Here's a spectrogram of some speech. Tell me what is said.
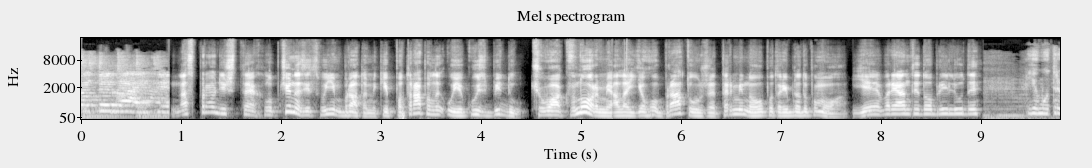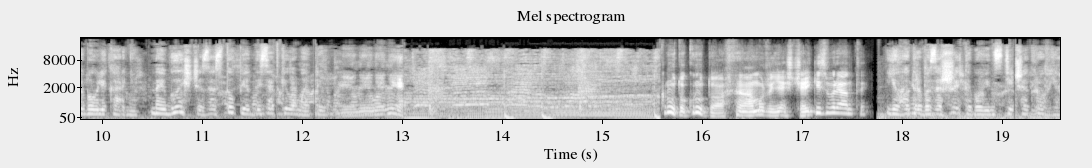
витирайте. Насправді ж це хлопчина зі своїм братом, які потрапили у якусь біду. Чувак в нормі, але його брату вже терміново потрібна допомога. Є варіанти, добрі люди. Йому треба в лікарню. Найближче за 150 кілометрів. Круто, круто. А може є ще якісь варіанти? Його треба зашити, бо він стіче кров'ю.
